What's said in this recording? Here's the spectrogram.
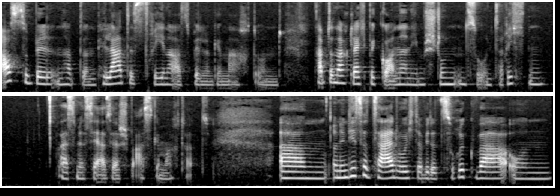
auszubilden, habe dann Pilates-Trainer-Ausbildung gemacht und habe dann auch gleich begonnen, eben Stunden zu unterrichten, was mir sehr, sehr Spaß gemacht hat. Ähm, und in dieser Zeit, wo ich da wieder zurück war und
